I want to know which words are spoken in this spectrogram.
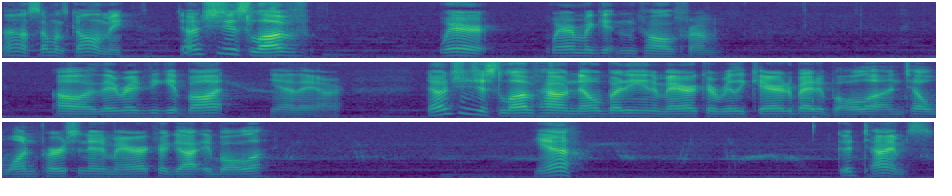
Oh, someone's calling me. Don't you just love where where am I getting called from? Oh, are they ready to get bought? Yeah, they are. Don't you just love how nobody in America really cared about Ebola until one person in America got Ebola? Yeah. Good times.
